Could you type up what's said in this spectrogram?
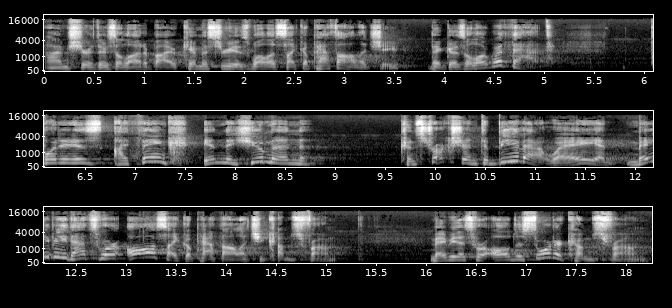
I'm sure there's a lot of biochemistry as well as psychopathology that goes along with that. But it is, I think, in the human construction to be that way, and maybe that's where all psychopathology comes from. Maybe that's where all disorder comes from.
